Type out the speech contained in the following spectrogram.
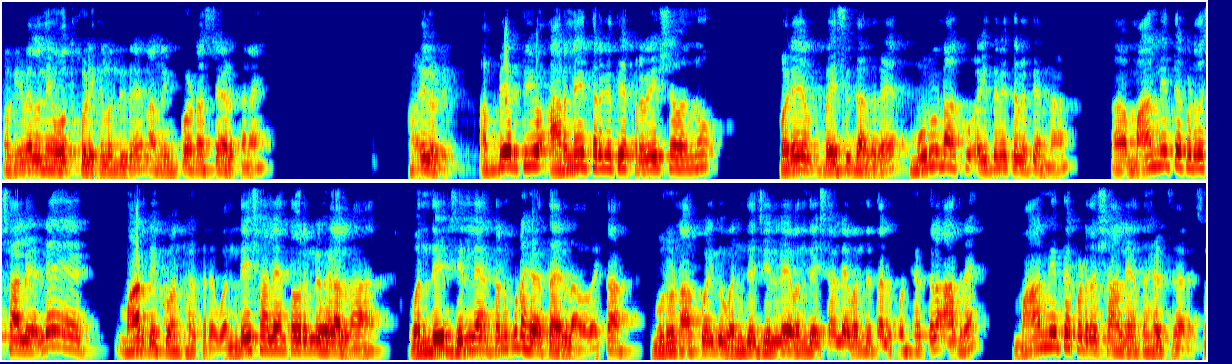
ಓಕೆ ಇವೆಲ್ಲ ನೀವು ಓದ್ಕೊಳ್ಳಿ. ಕೆಲವೊಂದಿದೆ. ನಾನು ಇಂಪಾರ್ಟೆಂಟ್ ಅಷ್ಟೇ ಹೇಳ್ತೇನೆ. ಹಾ, ಇಲ್ಲಿ ನೋಡಿ. ಅಭ್ಯರ್ಥಿಯು ಆರನೇ ತರಗತಿಯ ಪ್ರವೇಶವನ್ನು ಪಡೆಯ ಬಯಸಿದ್ದಾದರೆ ಮೂರು ನಾಲ್ಕು ಐದನೇ ತರಗತಿಯನ್ನ ಮಾನ್ಯತೆ ಪಡೆದ ಶಾಲೆಯಲ್ಲೇ ಮಾಡಬೇಕು ಅಂತ ಹೇಳ್ತಾರೆ. ಒಂದೇ ಶಾಲೆ ಅಂತ ಅವರೆಲ್ಲೂ ಹೇಳಲ್ಲ, ಒಂದೇ ಜಿಲ್ಲೆ ಅಂತಾನು ಕೂಡ ಹೇಳ್ತಾ ಇಲ್ಲ ಅವ್ರು, ಆಯ್ತಾ? ಮೂರು ನಾಲ್ಕು ಐದು ಒಂದೇ ಜಿಲ್ಲೆ, ಒಂದೇ ಶಾಲೆ, ಒಂದೇ ತಾಲೂಕು ಅಂತ ಹೇಳ್ತಾರೆ ಆದ್ರೆ ಮಾನ್ಯತೆ ಪಡೆದ ಶಾಲೆ ಅಂತ ಹೇಳ್ತಿದ್ದಾರೆ. ಸೊ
